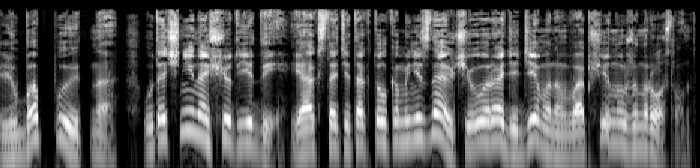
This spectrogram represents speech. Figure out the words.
Любопытно. Уточни насчет еды. Я, кстати, так толком и не знаю, чего ради демонам вообще нужен Росланд.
